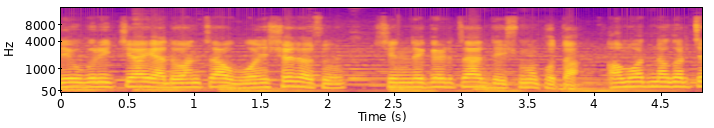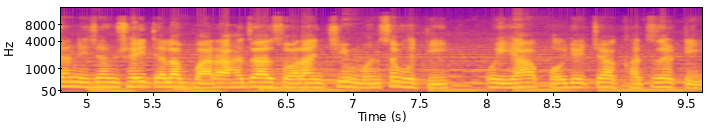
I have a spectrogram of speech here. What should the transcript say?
देवगिरीच्या यादवांचा वंशज असून शिंदखेडचा देशमुख होता. अहमदनगरच्या निजामशाही त्याला बारा हजार स्वरांची मनसब होती व ह्या फौजेच्या खर्चासाठी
